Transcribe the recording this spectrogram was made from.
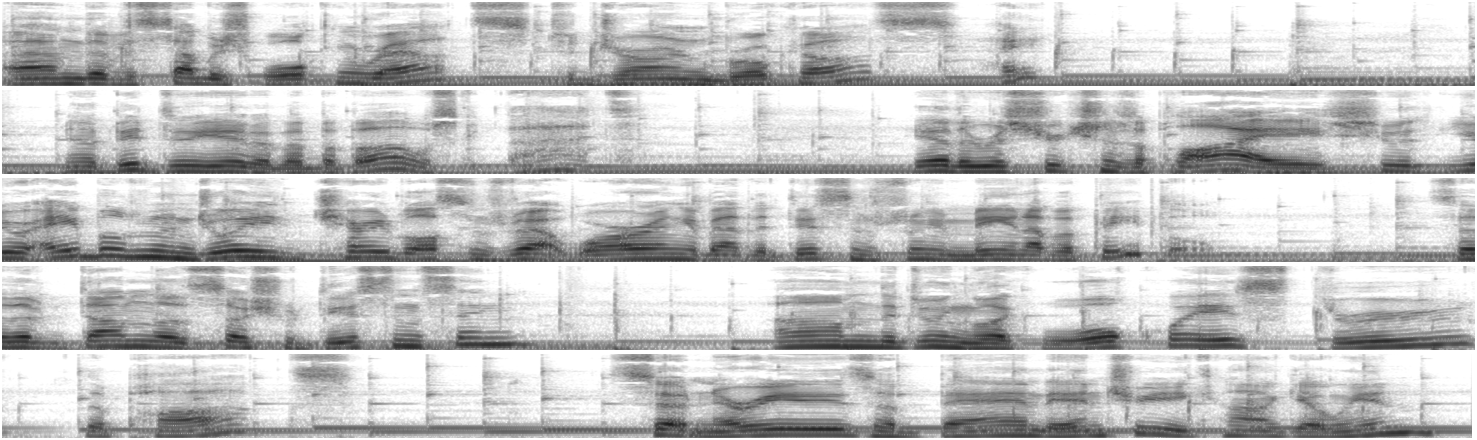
And they've established walking routes to drone broadcasts. Hey, now a bit do you, blah, we'll skip that. Yeah, the restrictions apply. You're able to enjoy cherry blossoms without worrying about the distance between me and other people. So they've done the social distancing. Um, they're doing like walkways through the parks certain areas are banned entry, you can't go in.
